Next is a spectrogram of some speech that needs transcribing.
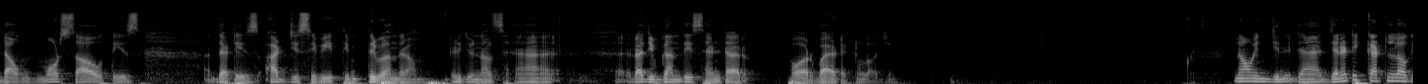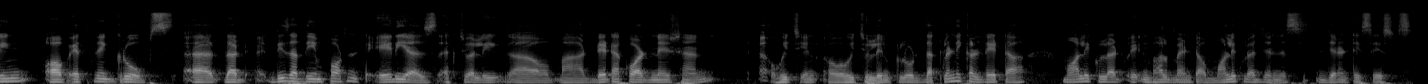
down more south is that is RGCB Trivandrum, Regional uh, Rajiv Gandhi Center for biotechnology. Now, in gen uh, genetic cataloging of ethnic groups, uh, that these are the important areas actually uh, uh data coordination, uh, which in, uh, which will include the clinical data, molecular involvement of molecular geneticists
